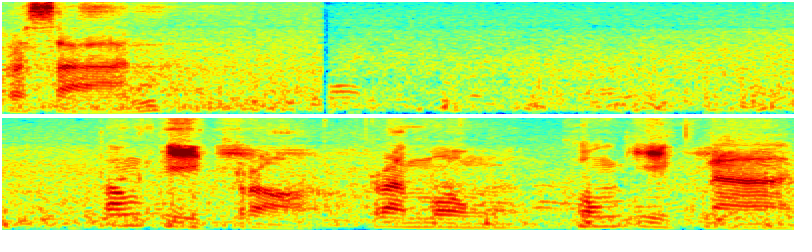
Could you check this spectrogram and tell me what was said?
ประสาน ต้องตีกรอบประมงคงอีกนาน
